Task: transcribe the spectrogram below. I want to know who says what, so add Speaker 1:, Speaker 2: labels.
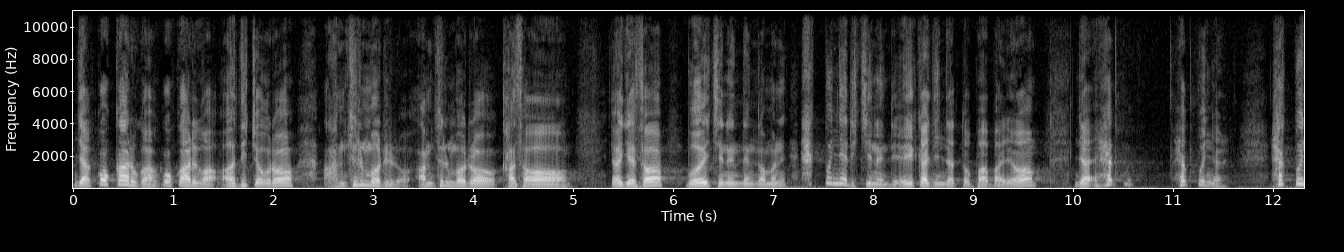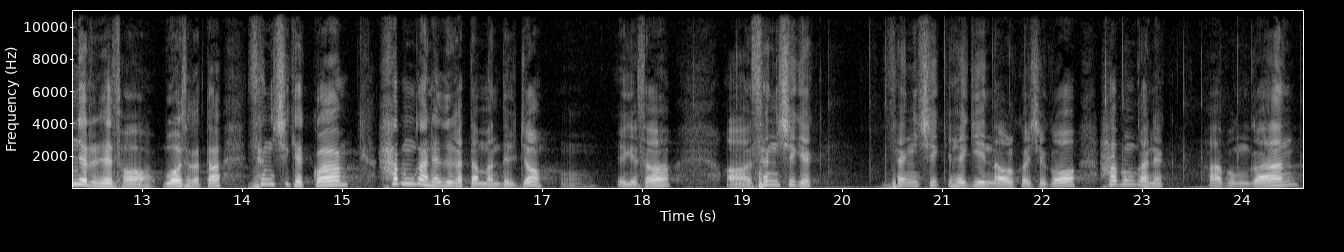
Speaker 1: 이제 꽃가루가 꽃가루가 어디 쪽으로 암틀머리로 암틀머리로 가서 여기에서 뭐 진행된가 하면 핵분열이 진행돼. 여기까지 이제 또 봐봐요. 이제 핵 핵분열. 핵분열을 해서 무엇을 갖다 생식핵과 화분간 핵을 갖다 만들죠. 어, 여기서 어, 생식핵 생식핵이 나올 것이고 화분간 핵 화분간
